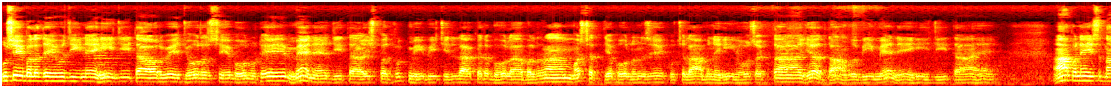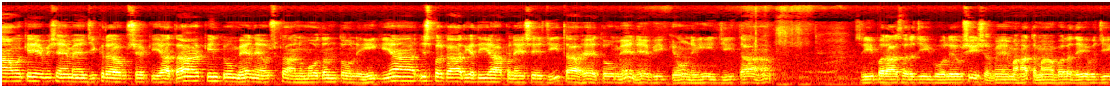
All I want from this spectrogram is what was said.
उसे बलदेव जी ने ही जीता और वे ज़ोर से बोल उठे। मैंने जीता, इस पर रुक्मी भी चिल्ला कर बोला, बलराम, असत्य बोलन से कुछ लाभ नहीं हो सकता, यह दाव भी मैंने ही जीता है। आपने इस दाव के विषय में ज़िक्र अवश्य किया था, किंतु मैंने उसका अनुमोदन तो नहीं किया। इस प्रकार यदि आपने इसे जीता है तो मैंने भी क्यों नहीं जीता? श्री पराशर जी बोले, उसी समय महात्मा बलदेव जी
